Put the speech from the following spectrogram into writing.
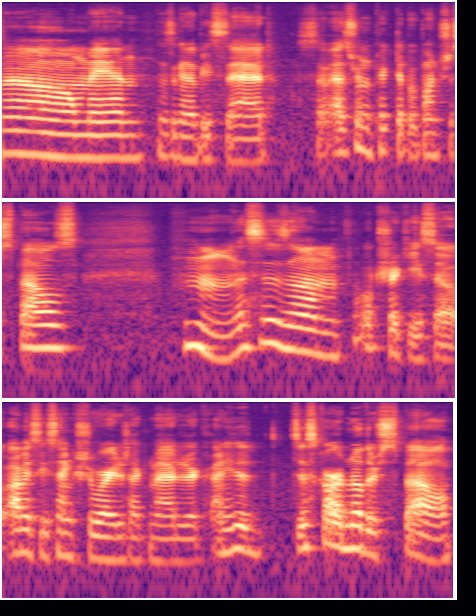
Oh man, this is gonna be sad. So Ezren picked up a bunch of spells. Hmm, this is um a little tricky. So obviously Sanctuary Detect Magic. I need to discard another spell.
